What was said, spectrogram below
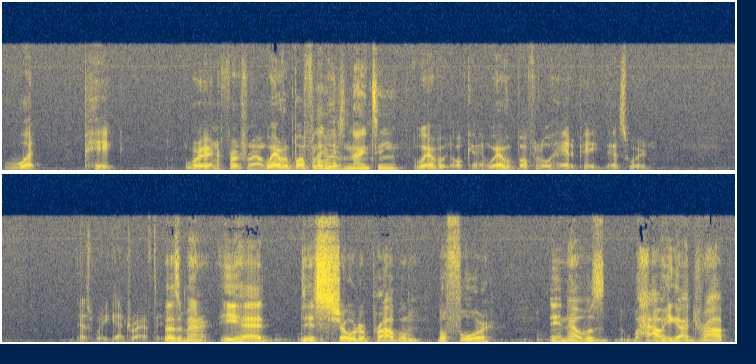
what pick. Where in the first round? Wherever Buffalo. it was 19. wherever okay, wherever Buffalo had a pick, that's where. That's where he got drafted. Doesn't matter. He had this shoulder problem before, and that was how he got dropped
